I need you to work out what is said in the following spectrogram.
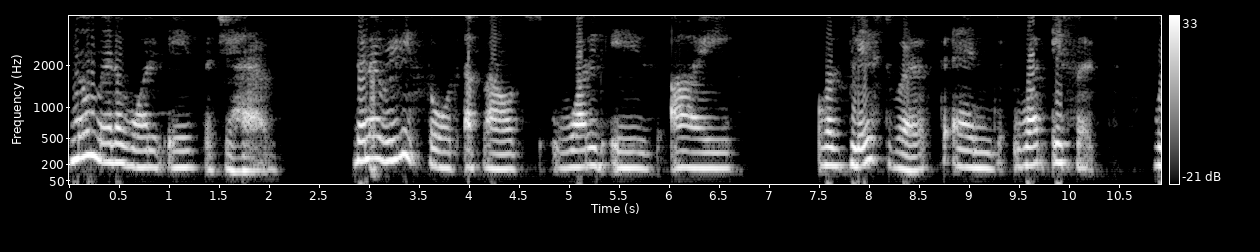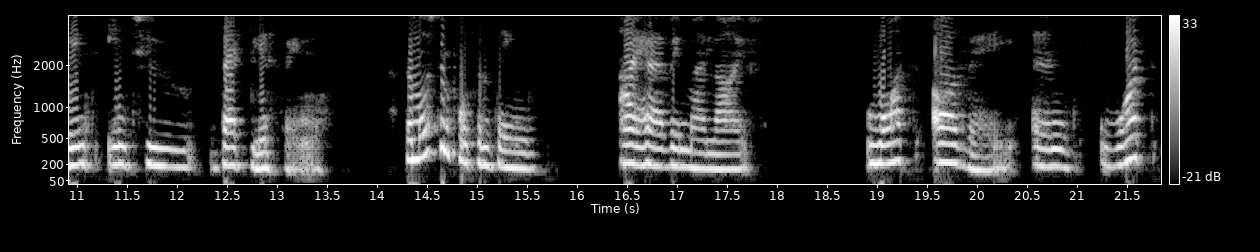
no matter what it is that you have? Then I really thought about what it is I was blessed with and what effort went into that blessing. The most important things I have in my life, what are they and what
